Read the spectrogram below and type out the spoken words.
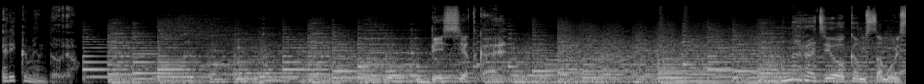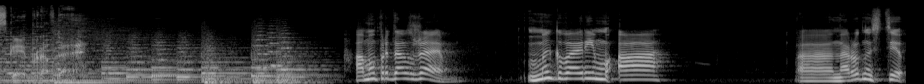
рекомендую. Беседка. На радио «Комсомольская правда». А мы продолжаем. Мы говорим о, о народности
